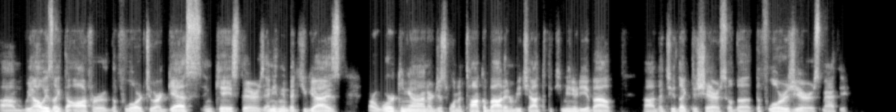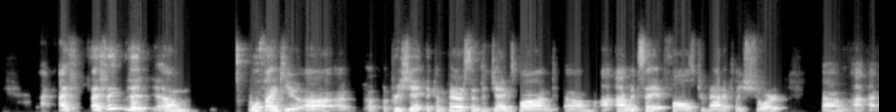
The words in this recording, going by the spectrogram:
Um, we always like to offer the floor to our guests in case there's anything that you guys are working on or just want to talk about and reach out to the community about uh, that you'd like to share. So the the floor is yours, Matthew. I I think that um, well, thank you. Uh, I appreciate the comparison to James Bond. Um, I, I, would say it falls dramatically short. Um, I,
